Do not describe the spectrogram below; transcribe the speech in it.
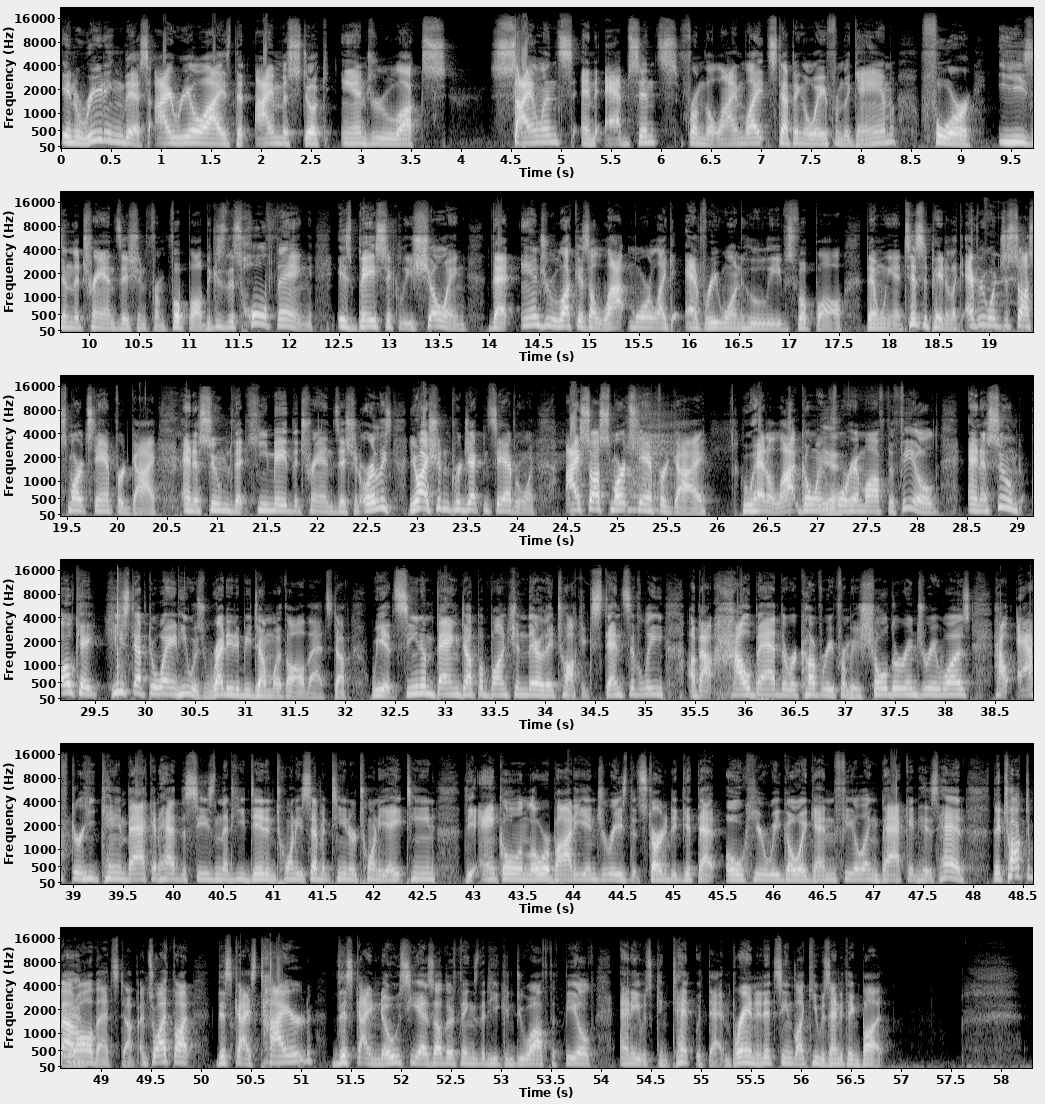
in reading this, I realized that I mistook Andrew Luck's silence and absence from the limelight, stepping away from the game, for ease in the transition from football. Because this whole thing is basically showing that Andrew Luck is a lot more like everyone who leaves football than we anticipated. Like everyone just saw smart Stanford guy and assumed that he made the transition, or at least, you know, I shouldn't project and say everyone. I saw smart Stanford guy who had a lot going Yeah. for him off the field and assumed, okay, he stepped away and he was ready to be done with all that stuff. We had seen him banged up a bunch in there. They talk extensively about how bad the recovery from his shoulder injury was, how after he came back and had the season that he did in 2017 or 2018, the ankle and lower body injuries that started to get that, oh, here we go again feeling back in his head. They talked about all that stuff. And so I thought, this guy's tired. This guy knows he has other things that he can do off the field, and he was content with that. And Brandon, it seemed like he was anything but.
